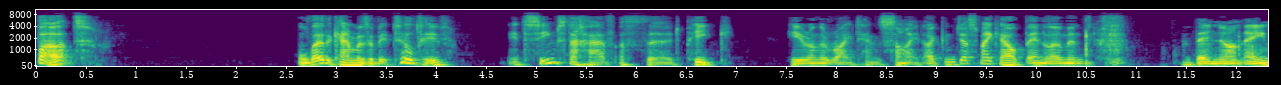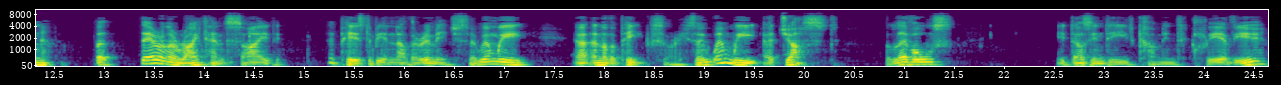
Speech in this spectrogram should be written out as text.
But although the camera is a bit tilted, it seems to have a third peak here on the right hand side. I can just make out Ben Lomond, Ben Narnain, but there on the right hand side appears to be another image. So when we, uh, another peak, sorry. So when we adjust the levels, it does indeed come into clear view.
